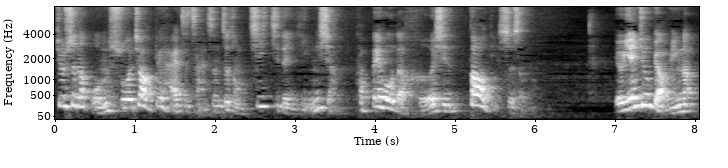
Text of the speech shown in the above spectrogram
就是呢，我们说教对孩子产生这种积极的影响，它背后的核心到底是什么？有研究表明呢，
